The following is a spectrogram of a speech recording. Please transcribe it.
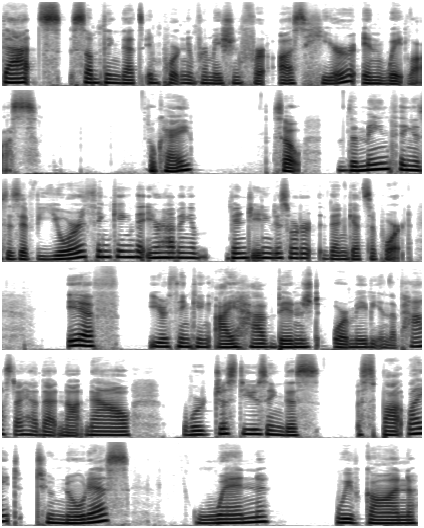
that's something that's important information for us here in weight loss. Okay? So, the main thing is is if you're thinking that you're having a binge eating disorder, then get support. If you're thinking I have binged or maybe in the past I had that, not now, we're just using this spotlight to notice when we've gone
